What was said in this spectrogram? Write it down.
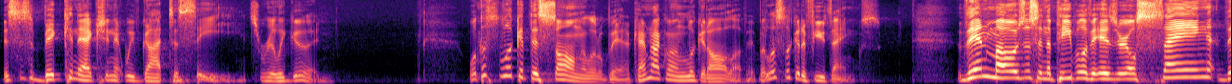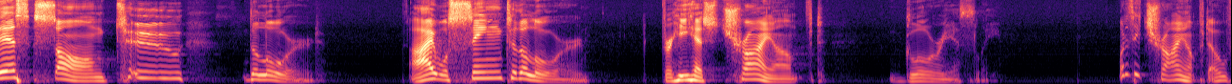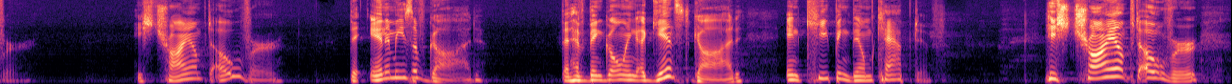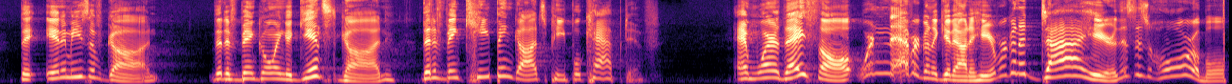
This is a big connection that we've got to see. It's really good. Well, let's look at this song a little bit, okay? I'm not going to look at all of it, but let's look at a few things. Then Moses and the people of Israel sang this song to the Lord I will sing to the Lord, for he has triumphed gloriously. What has he triumphed over? He's triumphed over the enemies of God that have been going against God and keeping them captive. He's triumphed over the enemies of God that have been going against God, that have been keeping God's people captive. And where they thought, we're never going to get out of here, we're going to die here, this is horrible.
